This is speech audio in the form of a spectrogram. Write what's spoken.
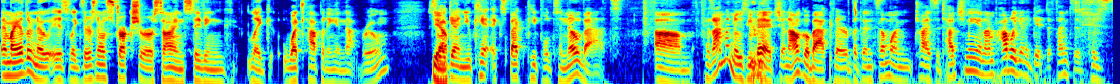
and my other note is like there's no structure or sign stating like what's happening in that room. So Yeah. again, you can't expect people to know that. Um, cuz I'm a nosy bitch and I'll go back there, but then someone tries to touch me and I'm probably going to get defensive cuz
